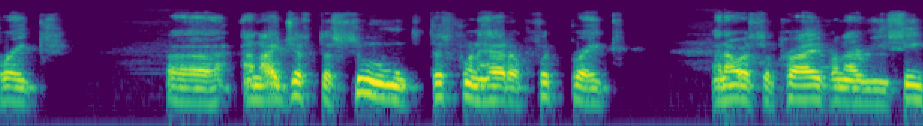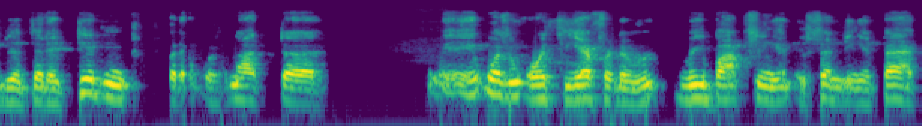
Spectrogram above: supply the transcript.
brakes, uh, and I just assumed this one had a foot brake, and I was surprised when I received it that it didn't, but it was not, uh, it wasn't worth the effort of re reboxing it and sending it back.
